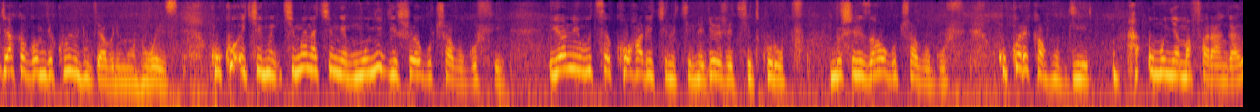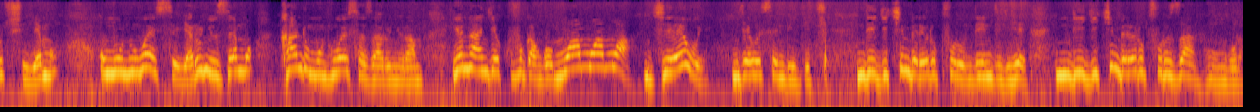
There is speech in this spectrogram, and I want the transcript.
byakagombye kuba ibintu bya buri muntu wese. Kuko ikintu kimwe na kimwe mu nyigisho yo guca bugufi iyo nibutse ko hari ikintu kintegereje cyitwa urupfu ndushirizaho guca bugufi. Kuko reka nkubwire umunyamafaranga yaruciyemo umuntu wese yarunyuzemo kandi umuntu wese azarunyuramo. Iyo ntangiye kuvuga ngo mwa mwa mwa njyewe njyewe se ndi igiki ndi igiki imbere y'urupfu rundindiriye ndi igiki imbere y'urupfu ruzantungura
